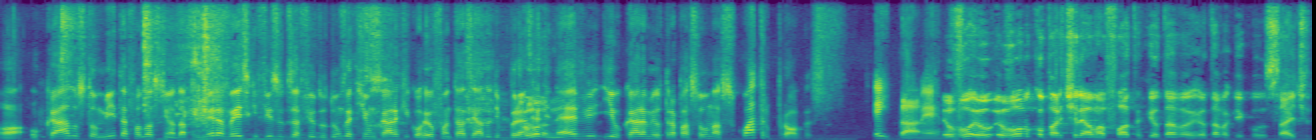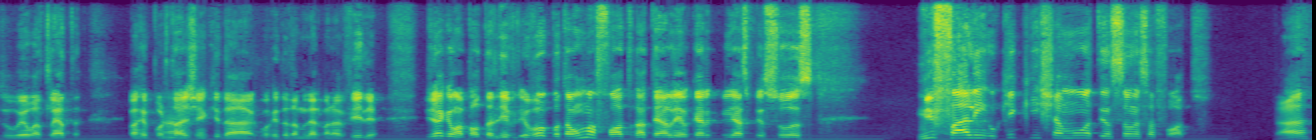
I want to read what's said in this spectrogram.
Ó, o Carlos Tomita falou assim, ó, da primeira vez que fiz o desafio do Dunga, tinha um cara que correu fantasiado de branca de neve e o cara me ultrapassou nas quatro provas. Eita tá, merda. Eu vou, eu, eu, vou compartilhar uma foto aqui, eu tava, eu tava aqui com o site do Eu Atleta, com a reportagem ah. aqui da Corrida da Mulher Maravilha. Já que é uma pauta livre, eu vou botar uma foto na tela e eu quero que as pessoas me falem o que, que chamou a atenção nessa foto. Tá?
